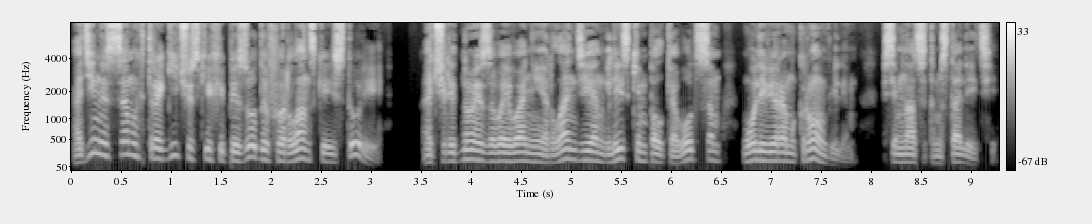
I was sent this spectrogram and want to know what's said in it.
Один из самых трагических эпизодов ирландской истории – очередное завоевание Ирландии английским полководцем Оливером Кромвелем в 17 столетии.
